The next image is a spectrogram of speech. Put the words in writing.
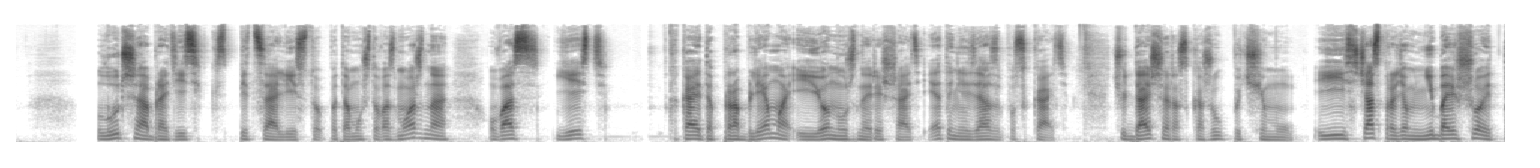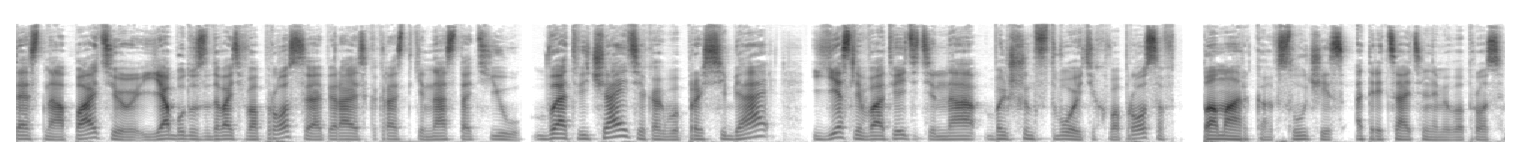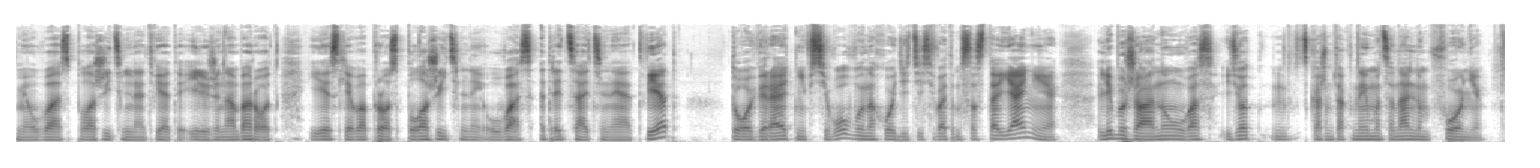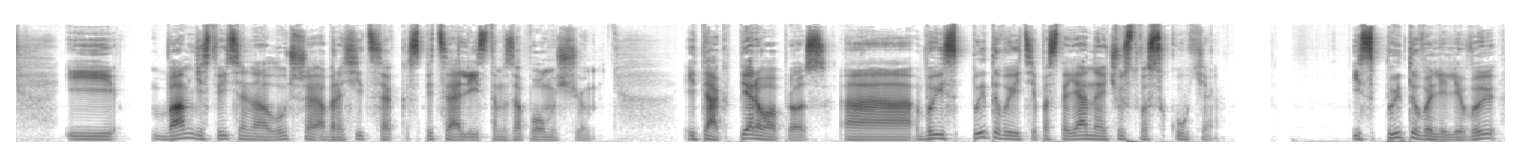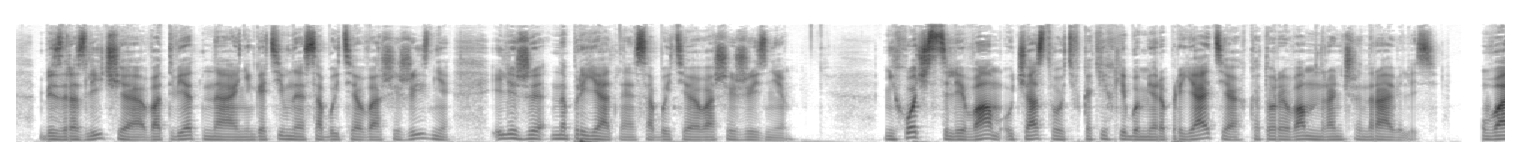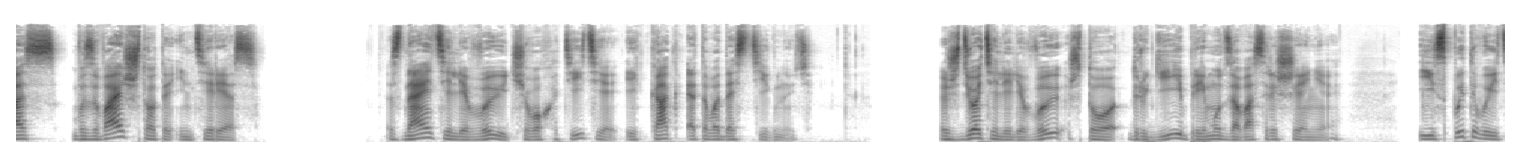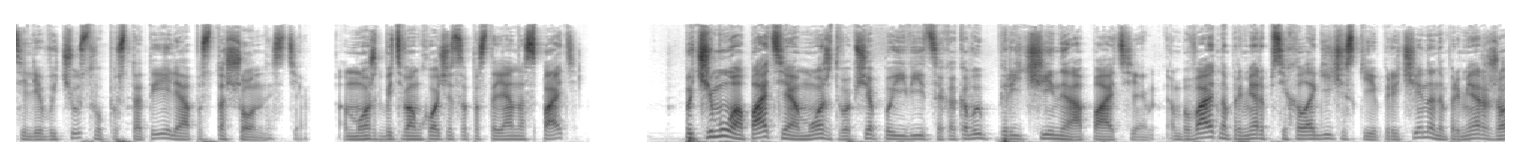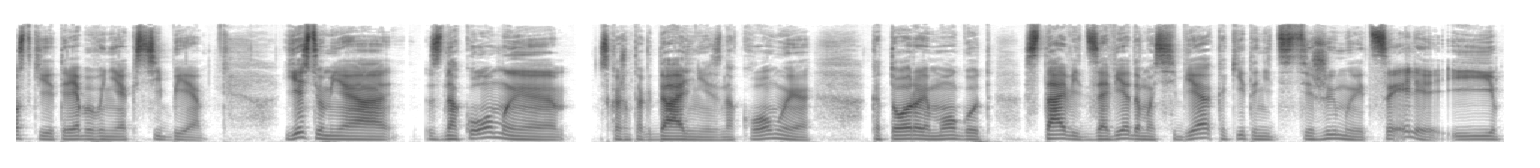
лучше обратитесь к специалисту, потому что, возможно, у вас есть какая-то проблема, и ее нужно решать. Это нельзя запускать. Чуть дальше расскажу почему. И сейчас пройдем небольшой тест на апатию. Я буду задавать вопросы, опираясь как раз-таки на статью. Вы отвечаете как бы про себя Если вы ответите на большинство этих вопросов, Помарка в случае с отрицательными вопросами у вас положительные ответы или же наоборот, если вопрос положительный, у вас отрицательный ответ, то, вероятнее всего, вы находитесь в этом состоянии, либо же оно у вас идет, скажем так, на эмоциональном фоне. И вам действительно лучше обратиться к специалистам за помощью. Итак, первый вопрос. А, вы испытываете постоянное чувство скуки? Испытывали ли вы безразличие в ответ на негативное событие в вашей жизни или же на приятное событие в вашей жизни? Не хочется ли вам участвовать в каких-либо мероприятиях, которые вам раньше нравились? У вас вызывает что-то интерес? Знаете ли вы, чего хотите и как этого достигнуть? Ждете ли вы, что другие примут за вас решение? И испытываете ли вы чувство пустоты или опустошенности? Может быть, вам хочется постоянно спать? Почему апатия может вообще появиться? Каковы причины апатии? Бывают, например, психологические причины, например, жесткие требования к себе. Есть у меня знакомые, скажем так, дальние знакомые, которые могут ставить заведомо себе какие-то недостижимые цели и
